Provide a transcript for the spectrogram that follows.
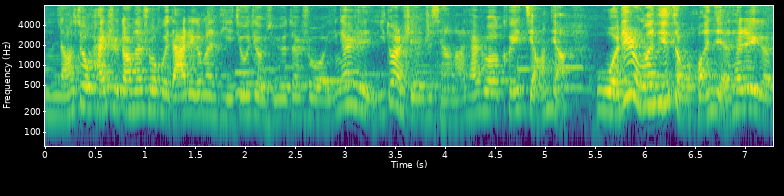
嗯，然后最后还是刚才说回答这个问题，九九局他说应该是一段时间之前了，他说可以讲讲我这种问题怎么缓解。他这个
